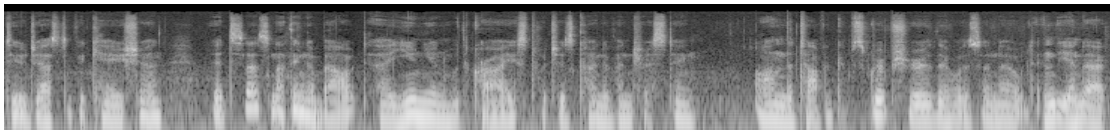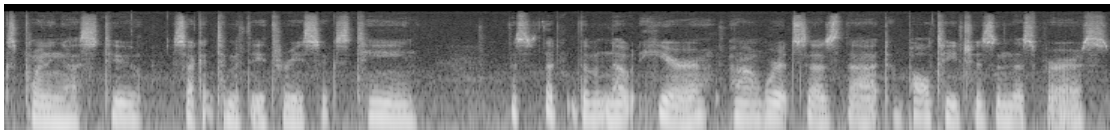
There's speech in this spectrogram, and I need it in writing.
to justification. It says nothing about a union with Christ, which is kind of interesting. On the topic of Scripture, there was a note in the index pointing us to 2 Timothy 3.16. This is the, the note here uh, where it says that Paul teaches in this verse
